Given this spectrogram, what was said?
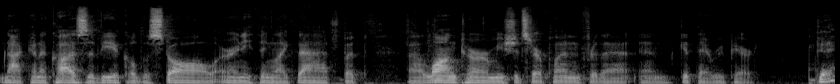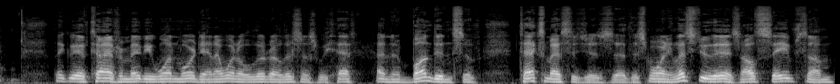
not going to cause the vehicle to stall or anything like that. But uh, long term, you should start planning for that and get that repaired. Okay. I think we have time for maybe one more, Dan. I want to alert our listeners we had an abundance of text messages uh, this morning. Let's do this. I'll save some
